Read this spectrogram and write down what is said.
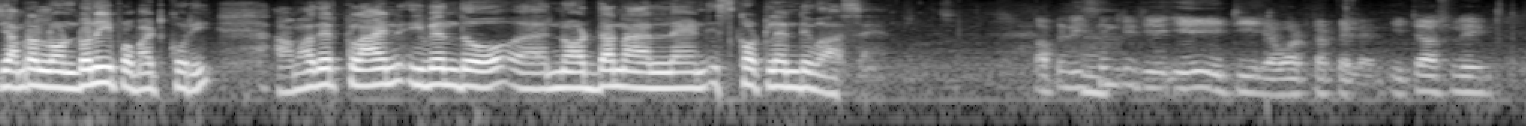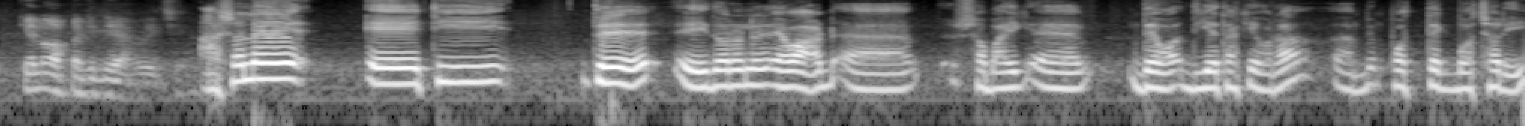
যে আমরা লন্ডনেই প্রোভাইড করি আমাদের client even though northern Ireland স্কটল্যান্ডেও আছে। আপনি রিসেন্টলি যে এএটি অ্যাওয়ার্ডটা পেলেন এটা আসলে কেন আপনাকে দেয়া হয়েছে? আসলে এটিতে এই ধরনের অ্যাওয়ার্ড সবাই দেওয়া, দিয়ে থাকে ওরা প্রত্যেক বছরই।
